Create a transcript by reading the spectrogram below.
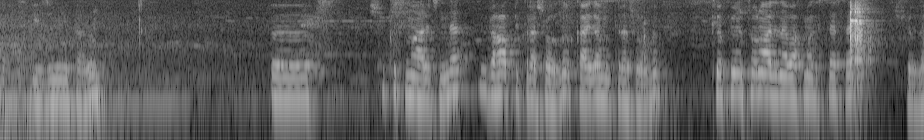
Evet, yüzümü yıkadım. Ee, şu kısım haricinde rahat bir tıraş oldu. Kaygan bir tıraş oldu. Köpüğün son haline bakmak istersek şöyle.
